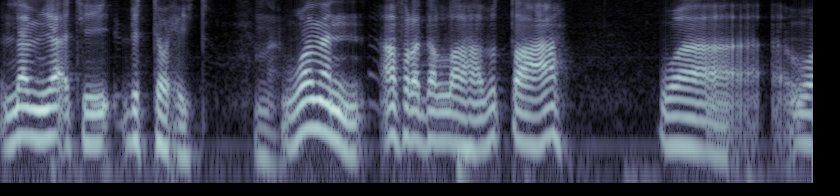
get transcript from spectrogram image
لم يأتي بالتوحيد. نعم. ومن أفرد الله بالطاعة و... و...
